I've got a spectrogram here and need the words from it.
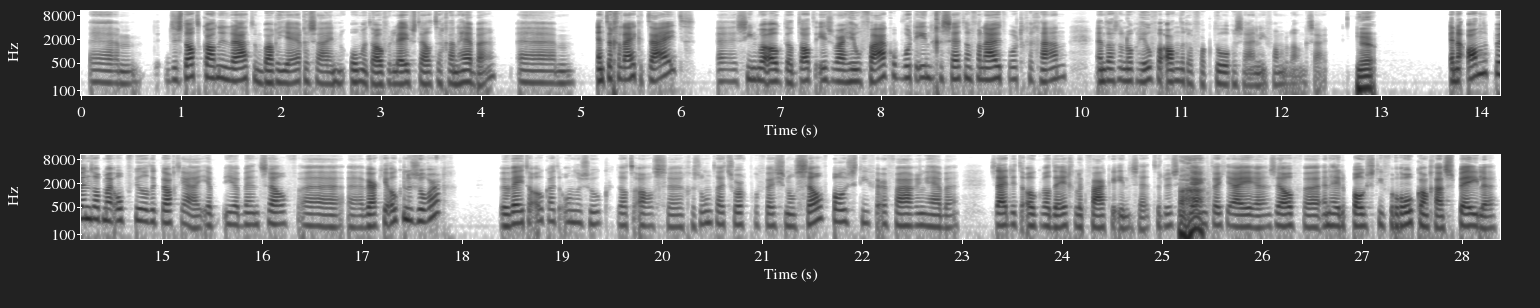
Ehm, dus dat kan inderdaad een barrière zijn om het over leefstijl te gaan hebben. Um, en tegelijkertijd uh, zien we ook dat dat is waar heel vaak op wordt ingezet en vanuit wordt gegaan. En dat er nog heel veel andere factoren zijn die van belang zijn. Ja. En een ander punt dat mij opviel, dat ik dacht, ja, je, je bent zelf, werk je ook in de zorg? We weten ook uit onderzoek dat als gezondheidszorgprofessionals zelf positieve ervaring hebben, zij dit ook wel degelijk vaker inzetten. Dus Aha. ik denk dat jij zelf een hele positieve rol kan gaan spelen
